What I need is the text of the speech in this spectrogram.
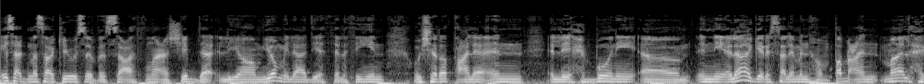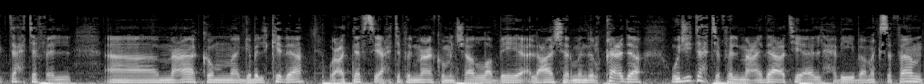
يسعد مساك يوسف الساعة 12 يبدأ اليوم يوم ميلادي الثلاثين. وشرط على إن اللي يحبوني إني ألاقي رسالة منهم. طبعا ما ألحق تحتفل معاكم. معاكم قبل كذا وعدت نفسي أحتفل معكم إن شاء الله بالعاشر من ذي القعدة وجيت أحتفل مع اذاعتي الحبيبة مكسفام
